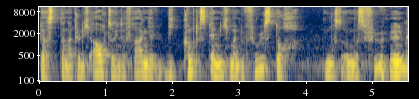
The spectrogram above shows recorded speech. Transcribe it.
das dann natürlich auch zu hinterfragen, ja, wie kommt es denn? Ich meine, du fühlst doch, du musst doch irgendwas fühlen.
